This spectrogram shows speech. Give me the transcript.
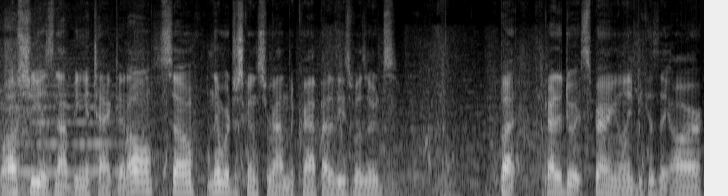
while she is not being attacked at all. So, and then we're just going to surround the crap out of these wizards. But, got to do it sparingly because they are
